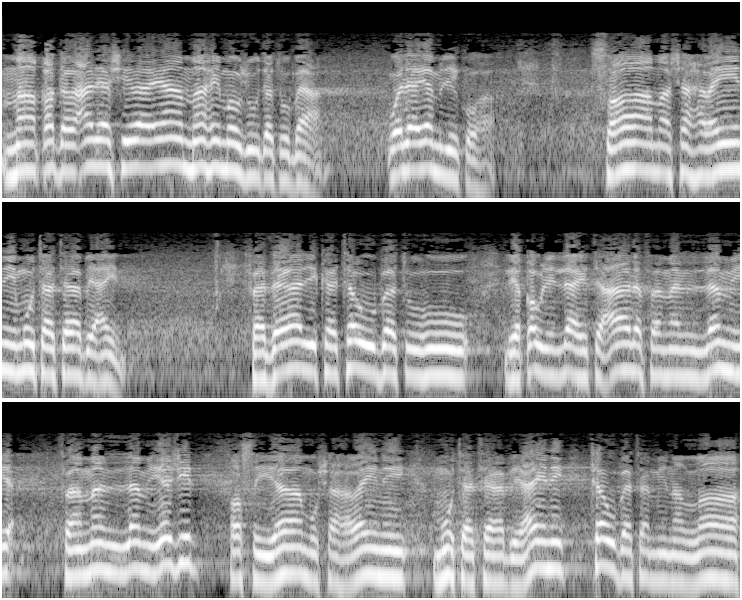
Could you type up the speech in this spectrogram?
ما قدر على شرائها ما هي موجودة تباع ولا يملكها. صام شهرين متتابعين. فذلك توبته لقول الله تعالى فمن لم ي... فمن لم يجد فصيام شهرين متتابعين توبة من الله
